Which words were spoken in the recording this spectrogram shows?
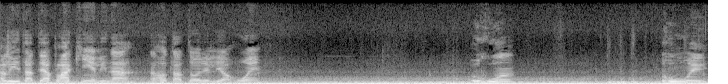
Tá tá até a plaquinha ali na, na rotatória ali, ó. Juan. Juan. Juan.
